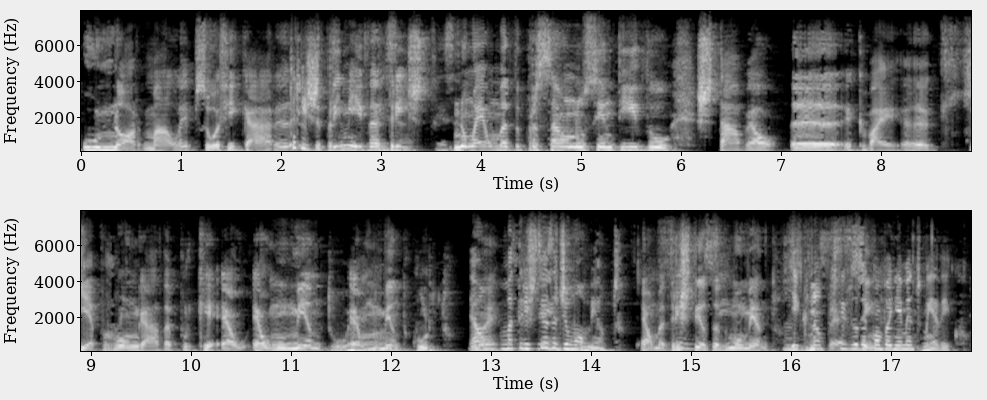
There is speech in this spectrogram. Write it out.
o normal é a pessoa ficar triste. deprimida, exato, triste. Exato. Não é uma depressão no sentido estável uh, que vai uh, que é prolongada porque é o, é o momento, uhum. é um momento curto. É, é? uma tristeza sim. de momento. É uma tristeza sim, sim. de momento. E que não precisa de acompanhamento médico.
